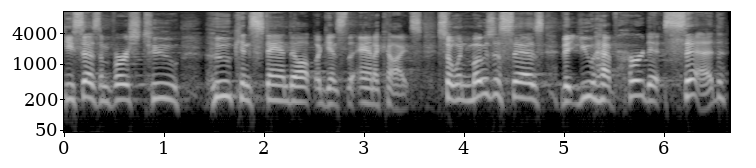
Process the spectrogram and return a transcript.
He says in verse 2, Who can stand up against the Anakites? So when Moses says that you have heard it said,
